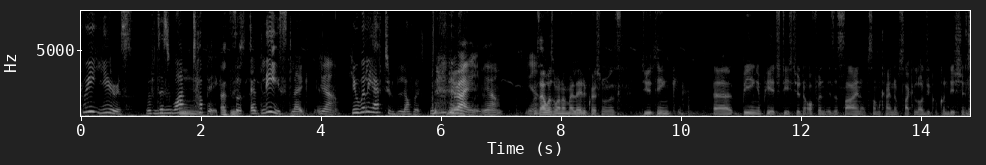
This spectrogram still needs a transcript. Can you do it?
three years with this Mm-hmm. one Mm. topic. At so least. at least, like, yeah you really have to love it. Yeah. right yeah yeah Because that was one of my later questions was, do you think uh, being a PhD student often is a sign of some kind of psychological condition?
